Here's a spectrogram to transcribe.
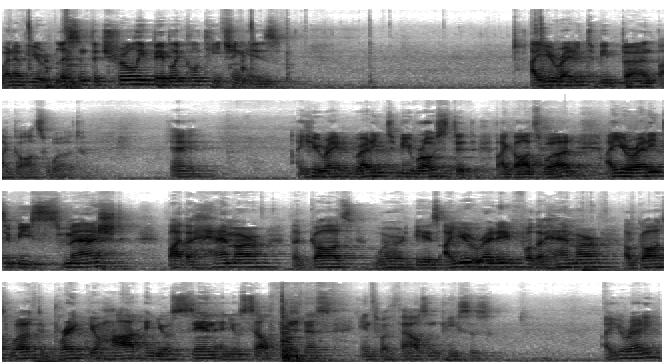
whenever you listen to truly biblical teaching, is Are you ready to be burned by God's word? Okay? Are you ready, ready to be roasted by God's word? Are you ready to be smashed by the hammer that God's word is? Are you ready for the hammer of God's word to break your heart and your sin and your selfishness into a thousand pieces? Are you ready?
